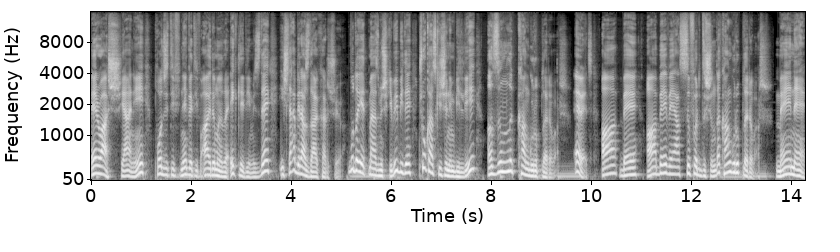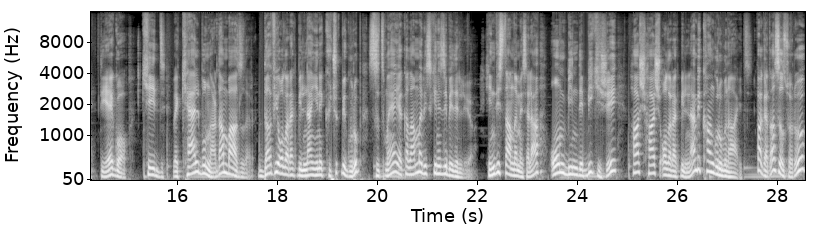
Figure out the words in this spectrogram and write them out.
RH yani pozitif negatif ayrımını da eklediğimizde işler biraz daha karışıyor. Bu da yetmezmiş gibi bir de çok az kişinin bildiği azınlık kan grupları var. Evet A, B, AB veya 0 dışında kan grupları var. MN, Diego, Kid ve Kel bunlardan bazıları. Duffy olarak bilinen yine küçük bir grup sıtmaya yakalanma riskinizi belirliyor. Hindistan'da mesela 10 binde bir kişi HH olarak bilinen bir kan grubuna ait. Fakat asıl soru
